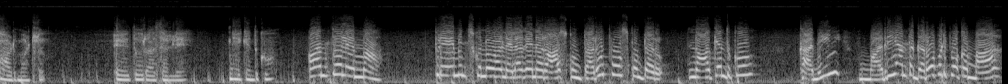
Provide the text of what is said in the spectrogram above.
పాడు మాటలు. ఏదో రాశాడులే. నీకెందుకు? అంతేలేమ్మా. ప్రేమించుకున్న వాళ్ళు ఎలాగైనా రాసుకుంటారు పూసుకుంటారు. నాకెందుకు? కానీ మరీ అంత గర్వపడిపోకమ్మా.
